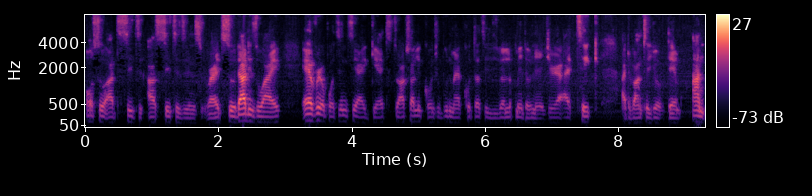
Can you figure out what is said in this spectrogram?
also as citizens, right? So that is why every opportunity I get to actually contribute my quota to the development of Nigeria, I take advantage of them. And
